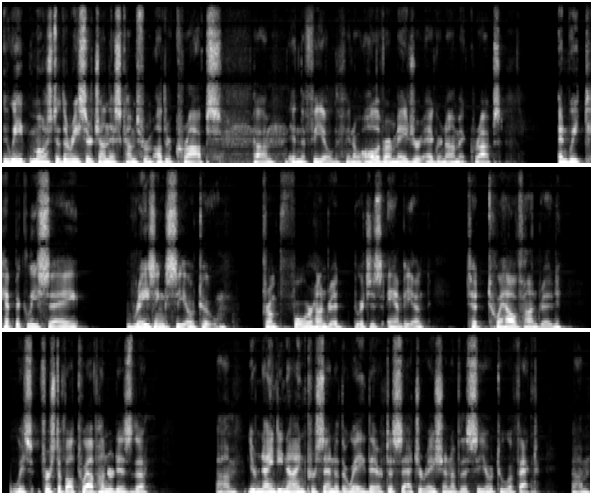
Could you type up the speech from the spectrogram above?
We most of the research on this comes from other crops um, in the field. You know, all of our major agronomic crops, and we typically say raising CO two from 400, which is ambient, to 1200, which first of all, 1200 is the um, you're 99% of the way there to saturation of the CO2 effect. Um,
